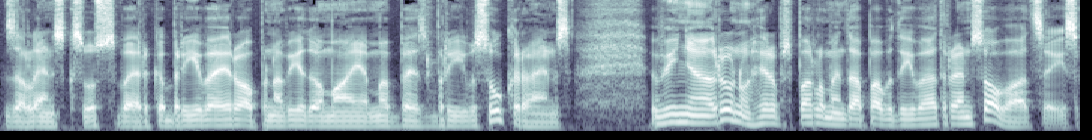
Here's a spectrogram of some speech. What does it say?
Zelenskis uzsvēra, ka brīva Eiropa nav iedomājama bez brīvas Ukrainas. Viņa runu Eiropas parlamentā pavadīja vētrainas ovācijas.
